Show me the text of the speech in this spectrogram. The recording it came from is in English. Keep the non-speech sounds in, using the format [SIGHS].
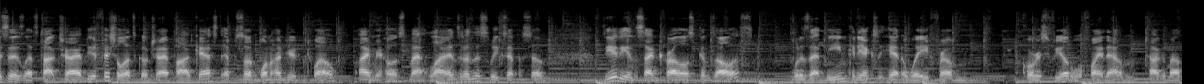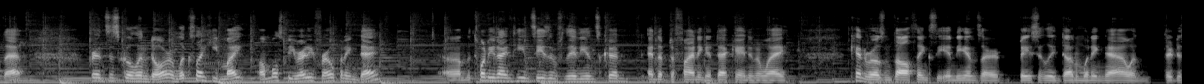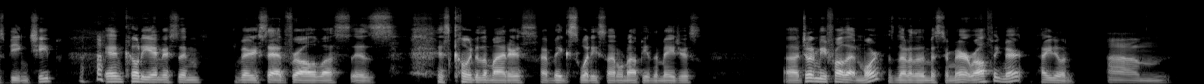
This is Let's Talk Tribe, the official Let's Go Tribe podcast, episode 112. I'm your host, Matt Lyons, and on this week's episode, the Indians signed Carlos Gonzalez. What does that mean? Can he actually hit away from Coors Field? We'll find out and talk about that. Francisco Lindor looks like he might almost be ready for opening day. Um, the 2019 season for the Indians could end up defining a decade in a way. Ken Rosenthal thinks the Indians are basically done winning now and they're just being cheap. [LAUGHS] and Cody Anderson, very sad for all of us, is [LAUGHS] is going to the minors. Our big sweaty son will not be in the majors. Uh, joining me for all that more is none other than Mr. Merritt Rohlfing. Merritt, how you doing? Um,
